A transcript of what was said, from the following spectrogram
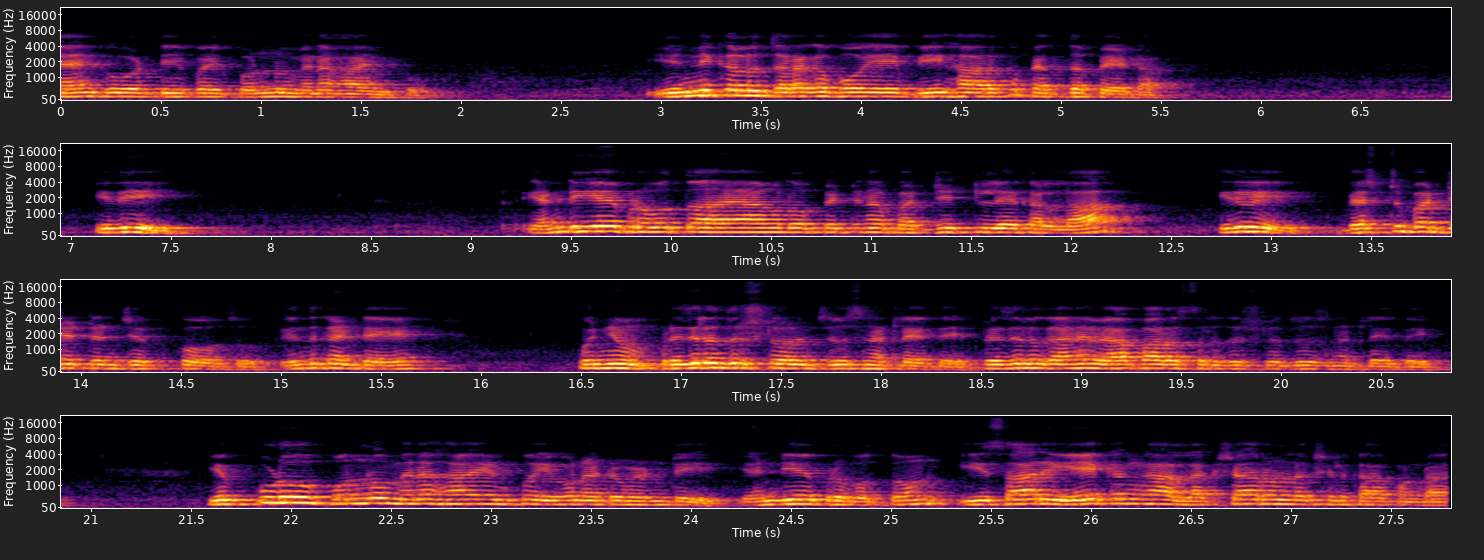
బ్యాంకు వడ్డీపై పన్ను మినహాయింపు. ఎన్నికలు జరగబోయే బీహార్కు పెద్దపేట ఇది ఎన్డీఏ ప్రభుత్వ హయాంలో పెట్టిన బడ్జెట్లే కల్లా ఇది బెస్ట్ బడ్జెట్ అని చెప్పుకోవచ్చు. ఎందుకంటే కొంచెం ప్రజల దృష్టిలో చూసినట్లయితే ప్రజలు కానీ వ్యాపారస్తుల దృష్టిలో చూసినట్లయితే ఎప్పుడూ పన్ను మినహాయింపు ఇవ్వనటువంటి ఎన్డీఏ ప్రభుత్వం ఈసారి ఏకంగా లక్ష రెండు లక్షలు కాకుండా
